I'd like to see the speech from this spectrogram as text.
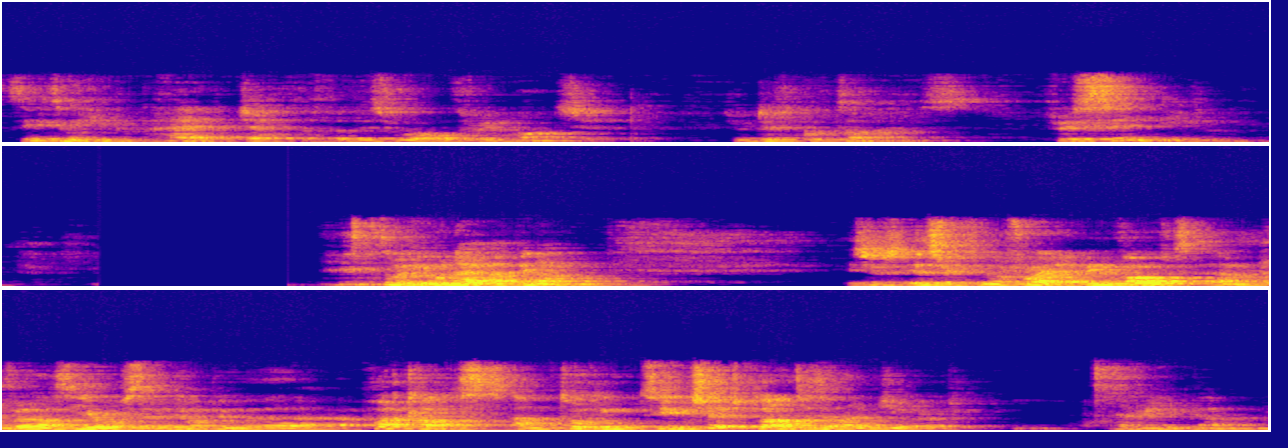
It seems to me He prepared Jephthah for this role through hardship, through difficult times, through sin even. Some of you will know I've been on this was interesting on Friday. I've been involved um, for the last year or so in helping with a, a podcast, um, talking to church planters around Europe. Every um,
